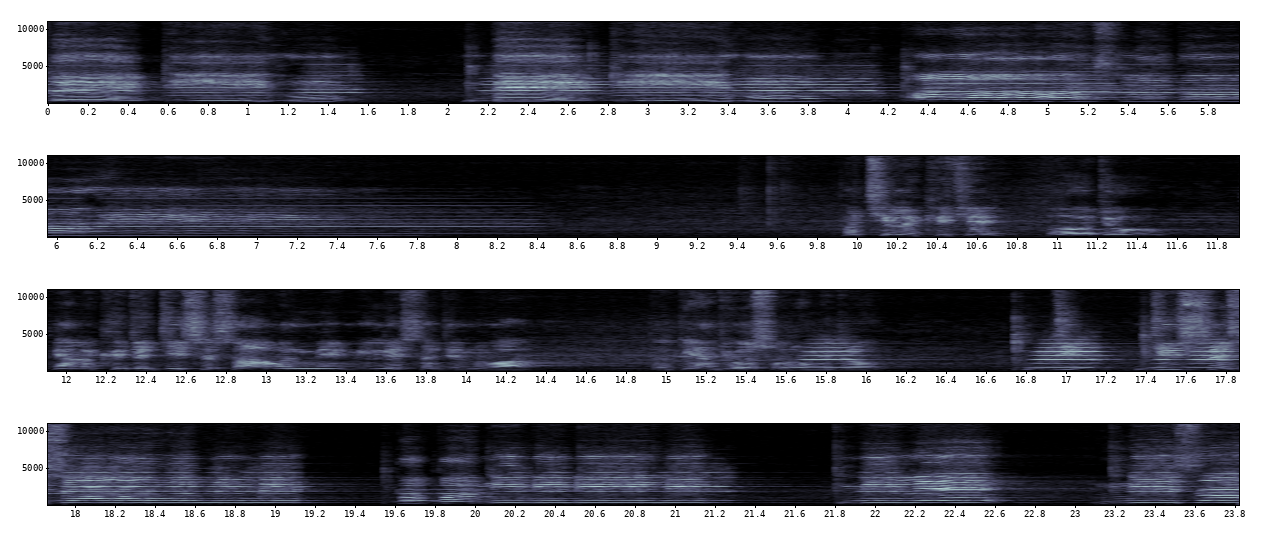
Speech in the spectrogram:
બેઠી બેઠી હું આસ લગાવે પછી લખ્યું છે, તો જો ત્યાં લખ્યું છે, જીસ સાવન મેં મિલે સજનવા. તો ત્યાં જો સરો મિત્રો. જીસ સાવન મેં પપા ની ની ની ની મિલે નિસા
